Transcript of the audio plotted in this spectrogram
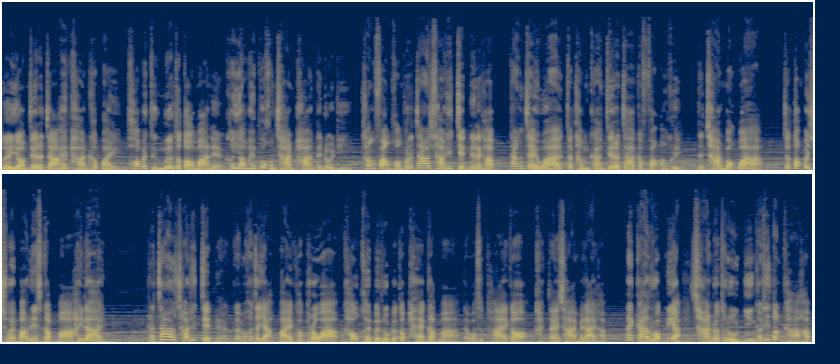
เลยยอมเจรจาให้ผ่านเข้าไป พอไปถึงเมืองต่อๆมาเนี่ยก็ยอมให้พวกของชาญผ่านแต่โดยดี ทางฝั่งของพระเจ้าชาวที่7เนี่ยนะครับตั้งใจว่าจะทำการเจรจากับฝั่งอังกฤษ แต่ชาญบอกว่าจะต้องไปช่วยปารีสกลับมาให้ได้ พระเจ้าชาวที่7เนี่ยก็ไม่ค่อยจะอยากไปครับ เพราะว่าเขาเคยไปรบแล้วก็แพ้กลับมา แต่ว่าสุดท้ายก็ขัดใจชาญไม่ได้ครับ ในการรบเนี่ยชาญโดนธนูยิงเข้าที่ต้นขาครับ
